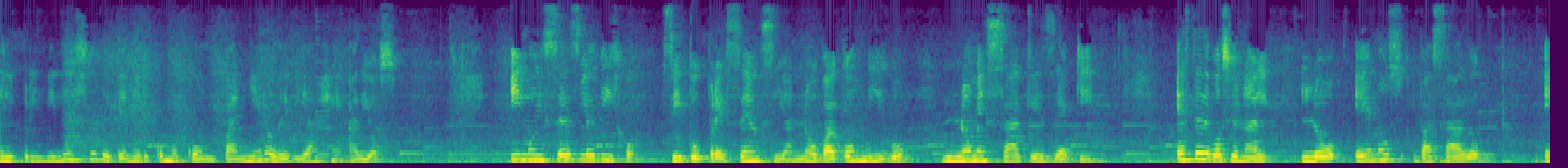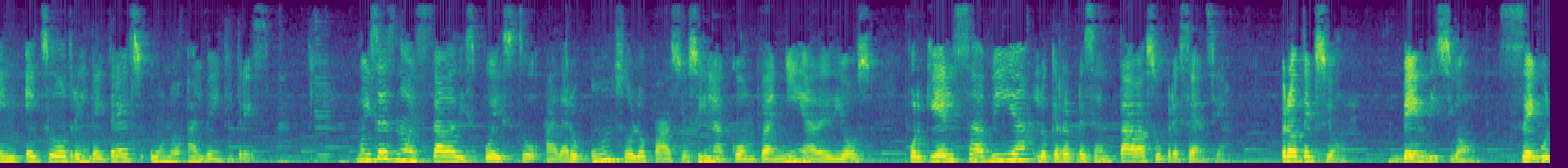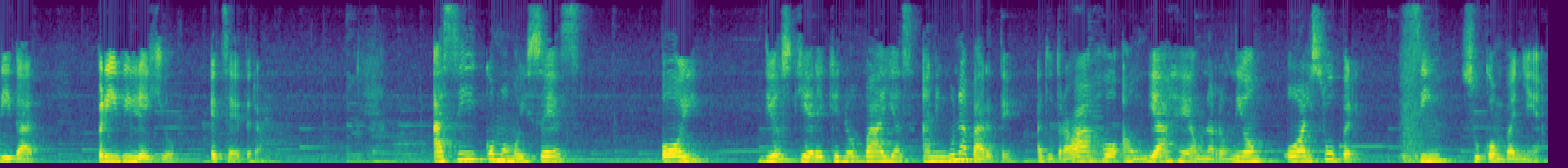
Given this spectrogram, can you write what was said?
el privilegio de tener como compañero de viaje a Dios. Y Moisés le dijo, si tu presencia no va conmigo, no me saques de aquí. Este devocional lo hemos basado en Éxodo 33, 1 al 23. Moisés no estaba dispuesto a dar un solo paso sin la compañía de Dios porque él sabía lo que representaba su presencia. Protección, bendición, seguridad, privilegio, etc. Así como Moisés, hoy Dios quiere que no vayas a ninguna parte, a tu trabajo, a un viaje, a una reunión o al súper, sin su compañía.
